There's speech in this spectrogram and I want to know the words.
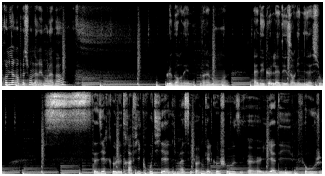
Première impression en arrivant là-bas, le bordel, vraiment la désorganisation. C'est-à-dire que le trafic routier à Lima, c'est quand même quelque chose. Euh, Il y a des feux rouges,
